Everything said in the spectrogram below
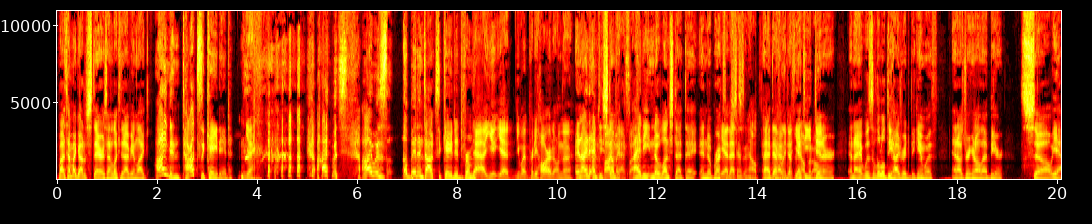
By the time I got upstairs, and I looked at Abby and like, I'm intoxicated. yeah. I was I was a bit intoxicated from Yeah, you yeah you went pretty hard on the. and I had an empty stomach. I had eaten no lunch that day and no breakfast. Yeah, that doesn't help. That definitely doesn't yet help to eat dinner, and I was a little dehydrated to begin with, and I was drinking all that beer. So yeah,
